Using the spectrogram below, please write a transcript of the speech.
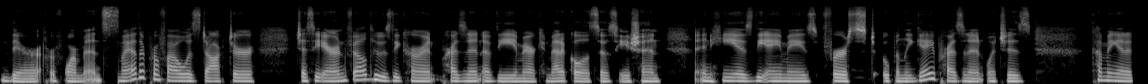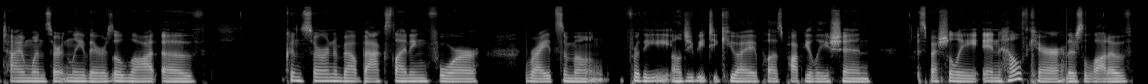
their performance. My other profile was Dr. Jesse Ehrenfeld, who is the current president of the American Medical Association. And he is the AMA's first openly gay president, which is coming at a time when certainly there's a lot of concern about backsliding for rights among for the LGBTQIA plus population, especially in healthcare. There's a lot of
